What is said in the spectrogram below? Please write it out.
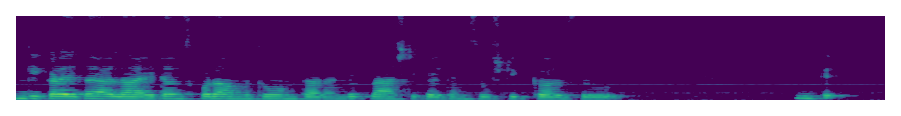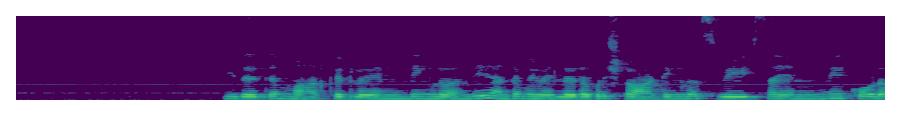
ఇంక ఇక్కడైతే అలా ఐటమ్స్ కూడా అమ్ముతూ ఉంటారండి. ప్లాస్టిక్ ఐటమ్స్ స్టిక్కర్స్ ఇంకా ఇదైతే మార్కెట్లో ఎండింగ్లో అండి. అంటే మేము వెళ్ళేటప్పుడు స్టార్టింగ్లో స్వీట్స్ అవన్నీ కూడా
